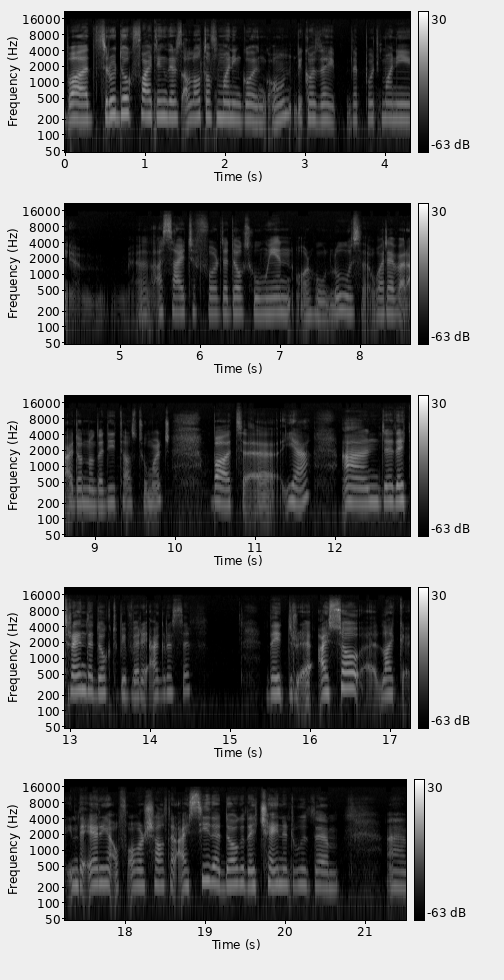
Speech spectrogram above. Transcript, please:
But through dog fighting, there's a lot of money going on because they, they put money uh, aside for the dogs who win or who lose, or whatever. I don't know the details too much. But uh, yeah, and uh, they train the dog to be very aggressive. They, I saw uh, like in the area of our shelter, I see the dog. They chain it with um, uh,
